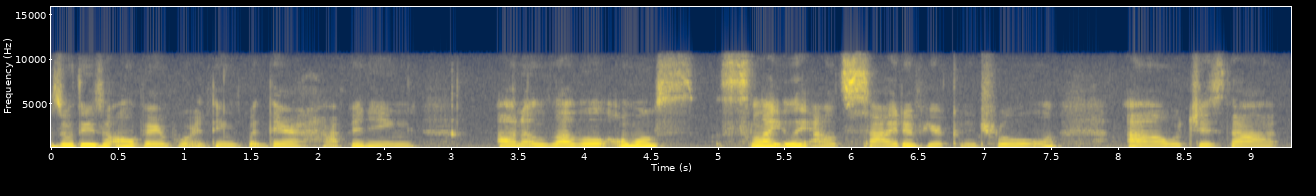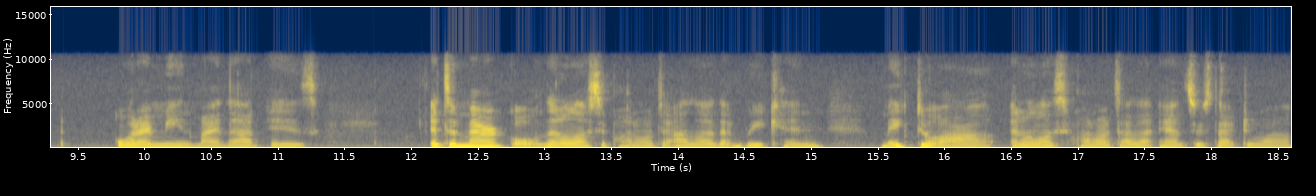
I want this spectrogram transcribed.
So these are all very important things but they're happening on a level almost slightly outside of your control, uh, which is that what I mean by that is it's a miracle that Allah subhanahu wa ta'ala that we can make dua and Allah subhanahu wa ta'ala answers that dua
